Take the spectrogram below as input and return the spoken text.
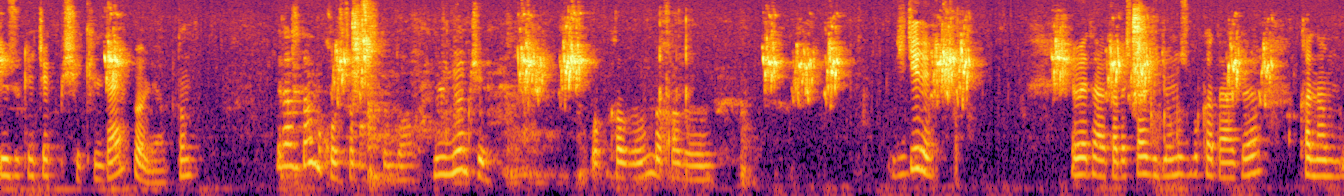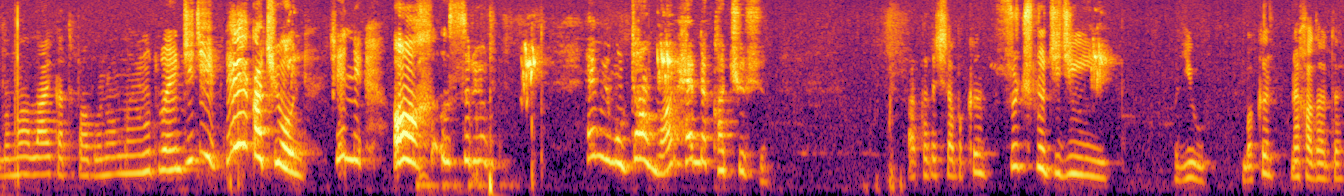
gözükecek bir şekilde böyle yaptım. Biraz daha mı koysam aslında? Bilmiyorum ki. Bakalım bakalım. Cici. Evet arkadaşlar videomuz bu kadardı. Kanalıma like atıp abone olmayı unutmayın. Cici nereye kaçıyorsun? Seni ah ısırıyor. Hem yumurtam var hem de kaçıyorsun. Arkadaşlar bakın suçlu Cici. Bakın ne kadar da.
